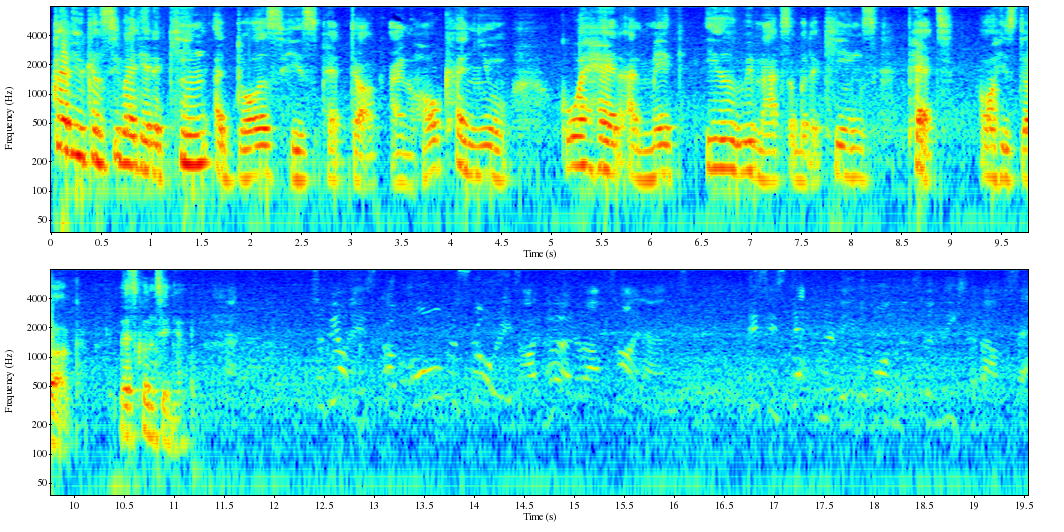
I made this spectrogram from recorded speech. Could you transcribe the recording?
Clearly, you can see right here the king adores his pet dog. And how can you go ahead and make ill remarks about the king's pet or his dog. Let's continue. To be honest, of all the stories I've heard about Thailand, this is definitely the one that's the least about sex.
